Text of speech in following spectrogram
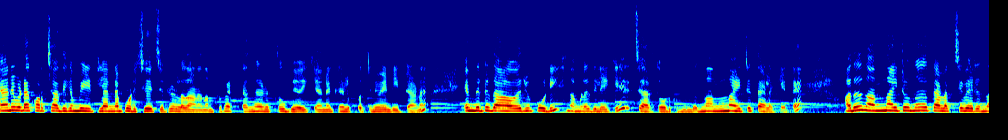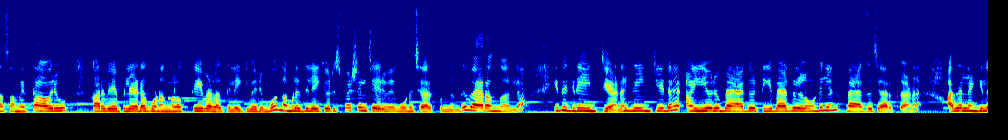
ഞാനിവിടെ കുറച്ചധികം വീട്ടിൽ തന്നെ പൊടിച്ച് വെച്ചിട്ടുള്ളതാണ്. നമുക്ക് പെട്ടെന്ന് എടുത്ത് ഉപയോഗിക്കാനൊക്കെ എളുപ്പത്തിന് വേണ്ടിയിട്ടാണ്. എന്നിട്ട് ഇതാ ഒരു പൊടി നമ്മൾ ഇതിലേക്ക് ചേർത്ത് കൊടുക്കുന്നുണ്ട്. നന്നായിട്ട് തിളക്കട്ടെ. അത് നന്നായിട്ടൊന്ന് തിളച്ച് വരുന്ന സമയത്ത് ആ ഒരു കറിവേപ്പിലയുടെ ഗുണങ്ങളൊക്കെ ഈ വെള്ളത്തിലേക്ക് വരുമ്പോൾ നമ്മൾ ഇതിലേക്ക് ഒരു സ്പെഷ്യൽ ചേരുവയും കൂടി ചേർക്കുന്നുണ്ട്. വേറെ ഒന്നുമല്ല ഇത് ഗ്രീൻ ടീ ആണ്. ഗ്രീൻ ടീയുടെ ഈ ഒരു ബാഗ് ടീ ബാഗ് ഉള്ളതുകൊണ്ട് ഞാൻ ബാഗ് ചേർക്കുകയാണ്. അതല്ലെങ്കിൽ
